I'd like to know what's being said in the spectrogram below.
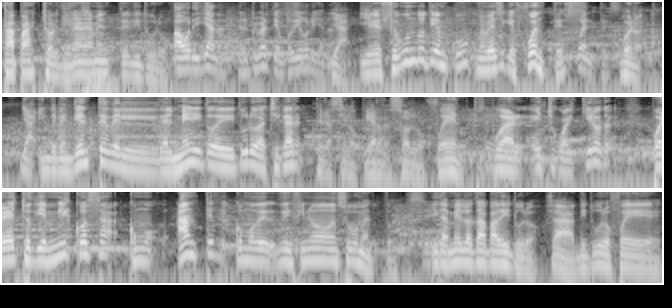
tapa extraordinariamente Dituro. A Orellana, en el primer tiempo, Diego Orellana. Ya, y en el segundo tiempo, me parece que Fuentes. Fuentes. Bueno, ya, independiente del, mérito de Dituro de achicar, pero se lo pierde solo. Fuente. Puede haber hecho cualquier otra. Puede haber hecho 10.000 cosas como antes, como definió en su momento. Y también lo tapa Dituro. O sea, Dituro fue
